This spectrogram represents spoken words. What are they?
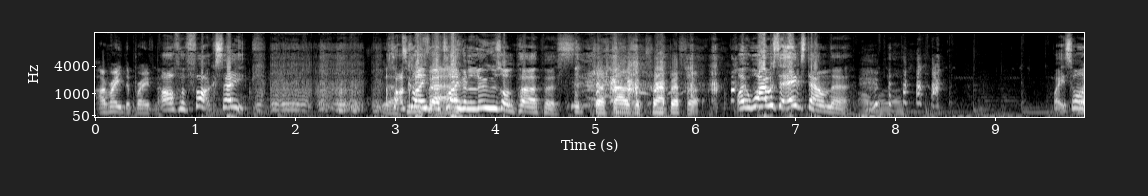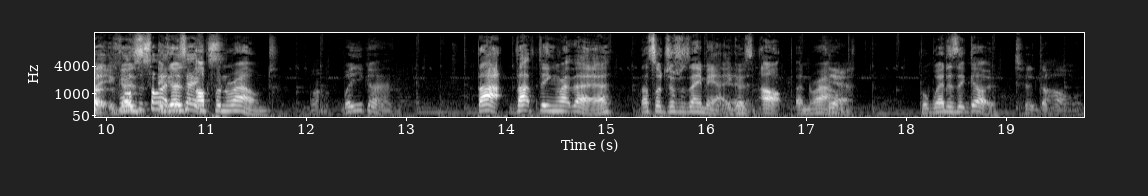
I rate the brave. Man. Oh, for fuck's sake! Yeah, I, can't even, I can't even lose on purpose. Josh, that was a crap effort. Wait, why was the eggs down there? Oh my god. Wait, someone Wait, it towards goes, the side. it goes up eggs. and round. What? Where you going? That that thing right there. That's what Josh was aiming at. It goes up and round. Yeah. But where does it go? To the hole.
